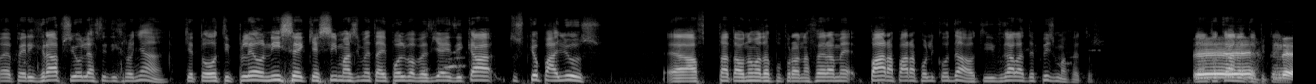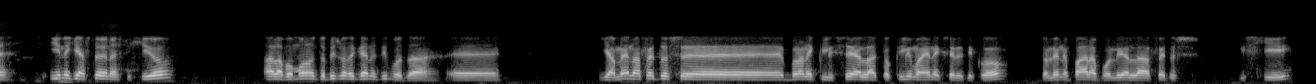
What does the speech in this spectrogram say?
ε, περιγράψει όλη αυτή τη χρονιά. Και το ότι πλέον είσαι και εσύ μαζί με τα υπόλοιπα παιδιά, ειδικά τους πιο παλιούς, ε, αυτά τα ονόματα που προαναφέραμε, πάρα πάρα πολύ κοντά, ότι βγάλατε πείσμα φέτος. Ε, να το κάνετε επιτέλους. Ναι, είναι και αυτό ένα στοιχείο, αλλά από μόνο το πείσμα δεν κάνει τίποτα. Ε, για μένα φέτος ε, μπορεί να είναι κλεισέ, αλλά το κλίμα είναι εξαιρετικό. Το λένε πάρα πολύ, αλλά φέτος ισχύει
